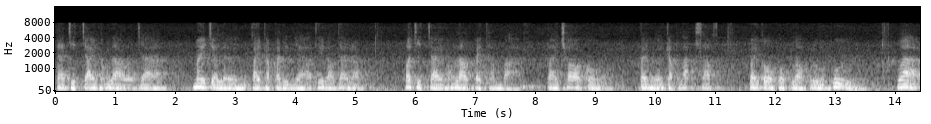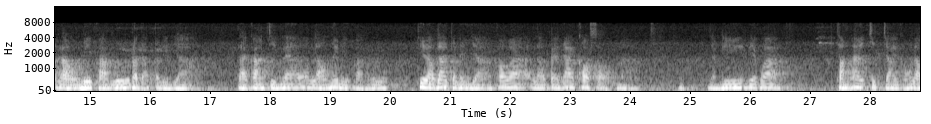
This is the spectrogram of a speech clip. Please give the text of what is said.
แต่จิตใจของเราจะ ไม่เจริญไปกับปริญญาที่เราได้รับ เพราะจิตใจของเราไปทำบาปไปช่อโกง ไปเหมือนกับลักทรัพย์ ไปโกหกหลอกลวงผู้อื่น ว่าเรามีความรู้ระดับปริญญา แต่ความจริงแล้วเราไม่มีความรู้ ที่เราได้ปริญญา เพราะว่าเราไปได้ข้อสอบมา อย่างนี้เรียกว่าทำให้จิตใจของเรา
